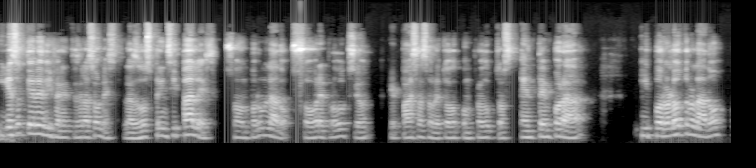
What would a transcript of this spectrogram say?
Y eso tiene diferentes razones. Las dos principales son, por un lado, sobreproducción, que pasa sobre todo con productos en temporada, y por el otro lado,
